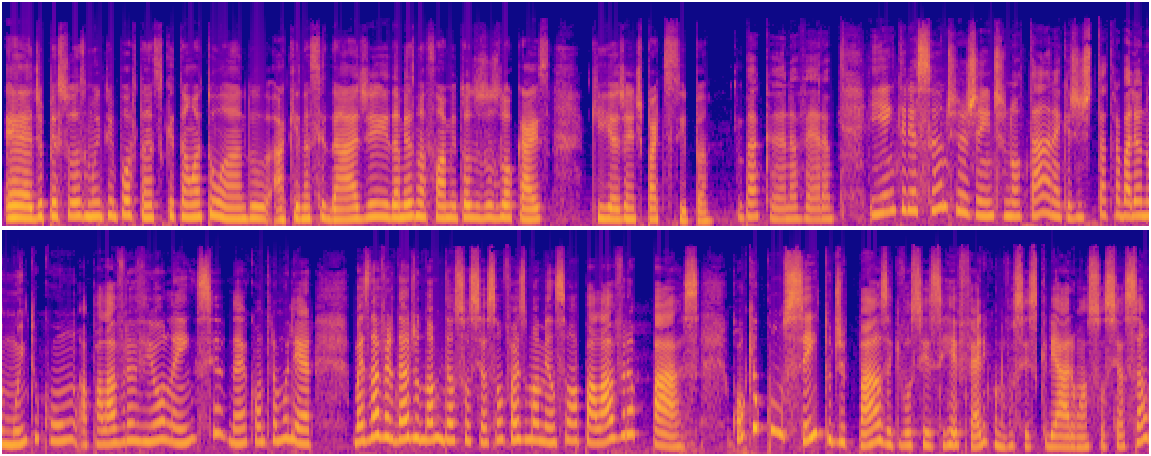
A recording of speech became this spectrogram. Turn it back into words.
é, de pessoas muito importantes que estão atuando aqui na cidade e da mesma forma em todos os locais que a gente participa. Bacana, Vera. E é interessante a gente notar, né, que a gente está trabalhando muito com a palavra violência, né, contra a mulher. Mas na verdade o nome da associação faz uma menção à palavra paz. Qual que é o conceito de paz a que vocês se referem quando vocês criaram a associação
